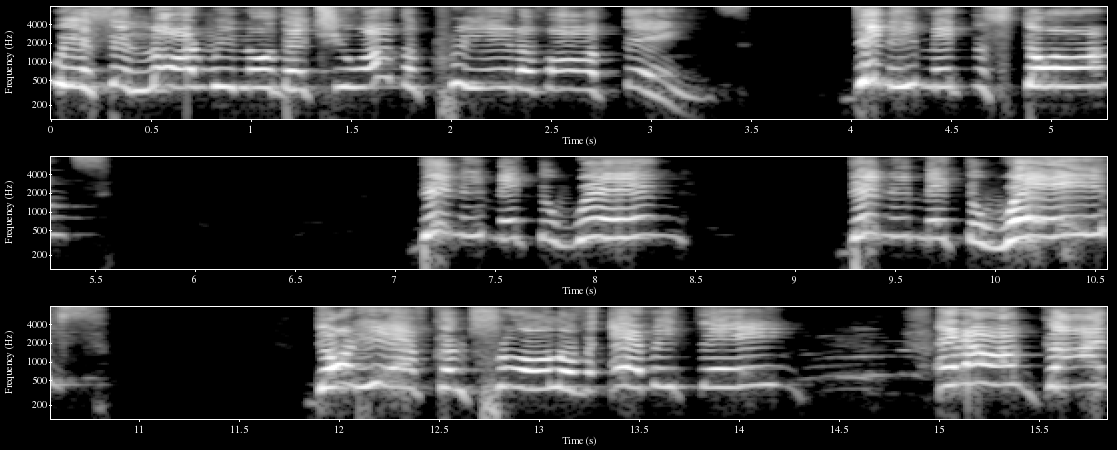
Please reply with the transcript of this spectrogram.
We say, Lord, we know that you are the creator of all things. Didn't he make the storms? Didn't he make the wind? Didn't he make the waves? Don't he have control of everything? And all God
